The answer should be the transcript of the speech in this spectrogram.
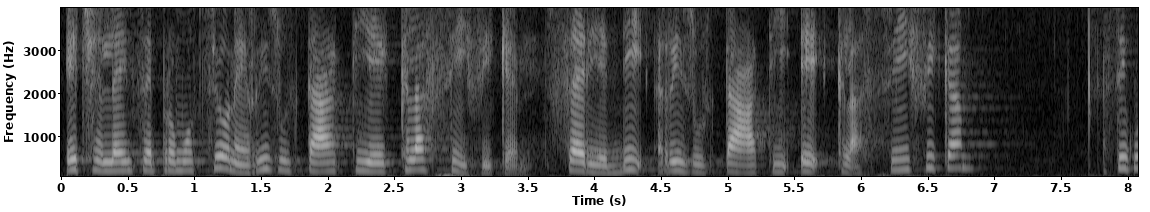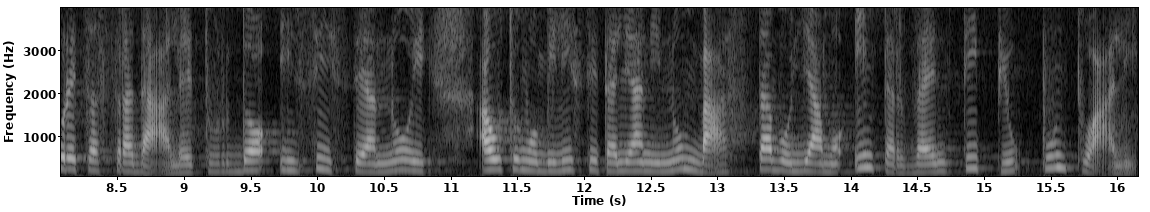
Eccellenza e promozione, risultati e classifiche, serie di risultati e classifica, Sicurezza stradale, Turdò insiste a noi automobilisti italiani non basta, vogliamo interventi più puntuali.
